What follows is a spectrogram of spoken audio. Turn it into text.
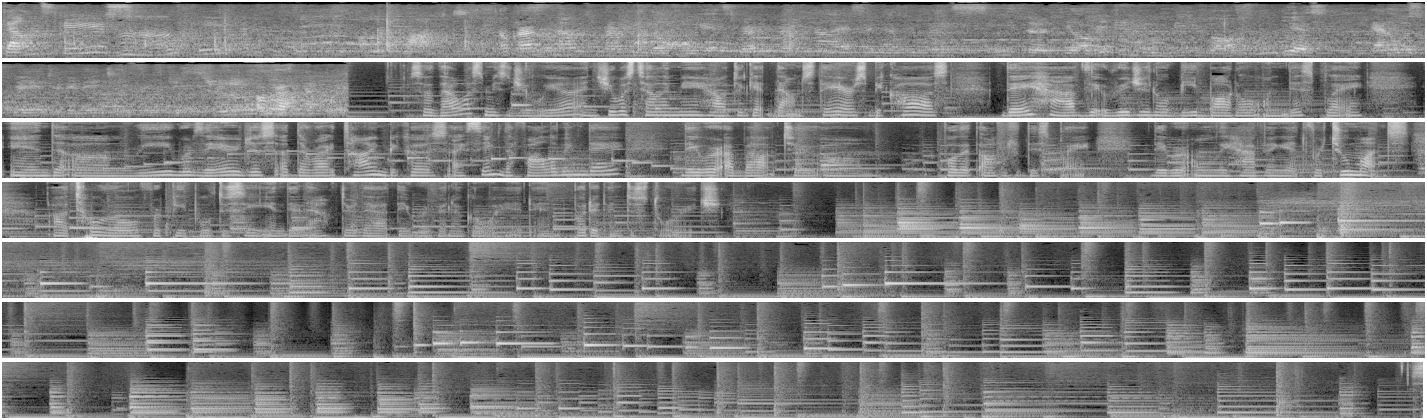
downstairs, okay, and it will be on the left. Okay. It's not very long. It's very very nice, and as you will see, the, the original bee bottle yes. That was created in 1853. Okay. So So that was Miss Julia, and she was telling me how to get downstairs because they have the original bee bottle on display. And um, we were there just at the right time because I think the following day they were about to um, pull it off of display. They were only having it for two months uh, total for people to see, and then after that, they were gonna go ahead and put it into storage.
